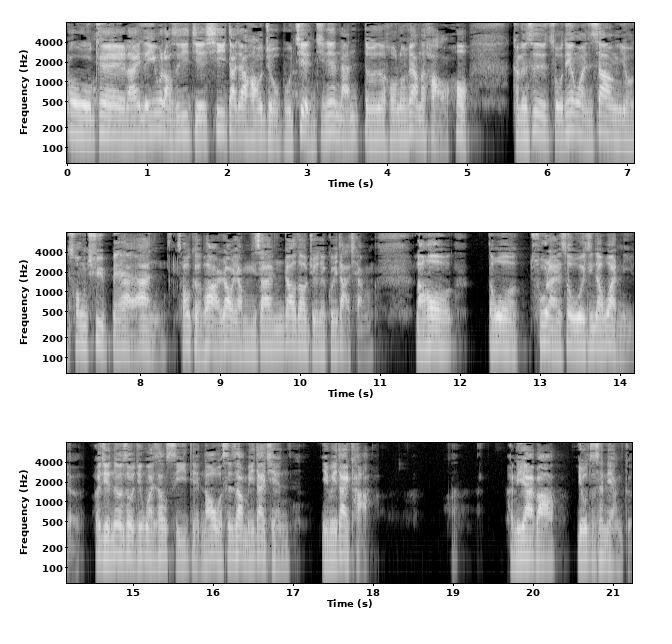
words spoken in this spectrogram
OK，来，你的英文老司机杰西，大家好久不见。今天难得的喉咙非常的好吼，可能是昨天晚上有冲去北海岸，超可怕，绕阳明山绕到觉得鬼打墙。然后等我出来的时候，我已经在万里了，而且那个时候已经晚上十一点，然后我身上没带钱，也没带卡，很厉害吧？油只剩两格。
